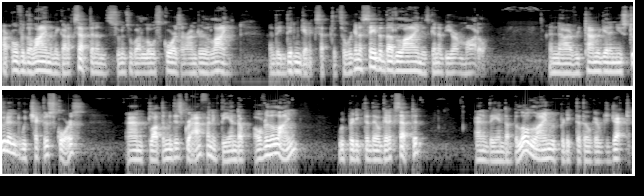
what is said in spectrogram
are over the line and they got accepted, and the students who got low scores are under the line and they didn't get accepted. So we're going to say that that line is going to be our model. And now every time we get a new student, we check their scores and plot them in this graph. And if they end up over the line, we predict that they'll get accepted. And if they end up below the line, we predict that they'll get rejected.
